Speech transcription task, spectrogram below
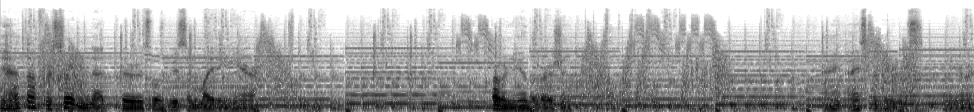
Yeah, I thought for certain that there was supposed to be some lighting here. Probably in the other version. Alright, ice to. There you are.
